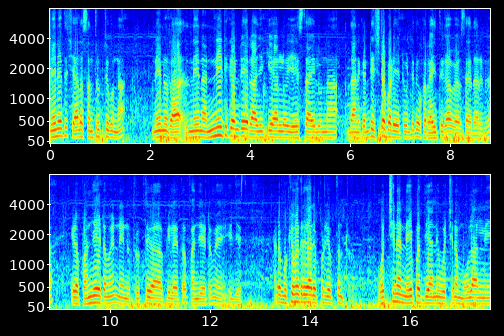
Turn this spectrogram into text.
నేనైతే చాలా సంతృప్తిగా ఉన్నా. నేను రా నేను అన్నిటికంటే రాజకీయాల్లో ఏ స్థాయిలో ఉన్నా దానికంటే ఇష్టపడేటువంటిది ఒక రైతుగా వ్యవసాయదారునిగా ఇక్కడ పని చేయటమే నేను తృప్తిగా ఫీల్ అవుతా. పనిచేయటమే ఇది చేస్తాను అంటే ముఖ్యమంత్రి గారు ఎప్పుడు చెప్తుంటాడు వచ్చిన నేపథ్యాన్ని వచ్చిన మూలాల్ని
